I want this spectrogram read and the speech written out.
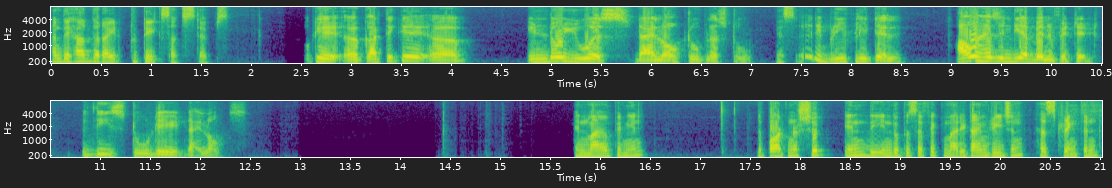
and they have the right to take such steps. Okay, uh, Kartike, uh, Indo-US dialogue 2 plus 2. Yes, sir. Very briefly tell, how has India benefited with these two-day dialogues? In my opinion, the partnership in the Indo-Pacific maritime region has strengthened.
